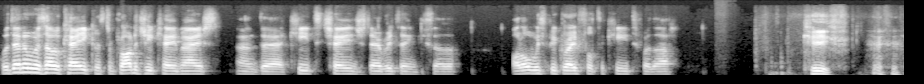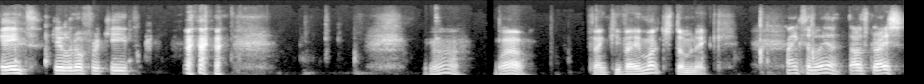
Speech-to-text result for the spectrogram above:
but then it was okay because the prodigy came out and uh, Keith changed everything. So I'll always be grateful to Keith for that. Keith. Keith, give it up for Keith. oh, wow. Thank you very much, Dominic. Thanks a million. That was great.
